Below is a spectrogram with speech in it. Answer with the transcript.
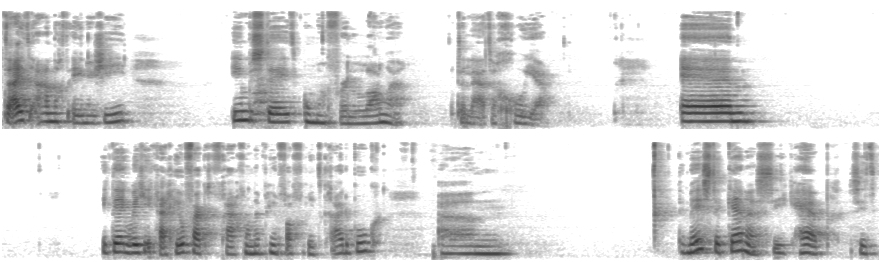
Tijd, aandacht, energie in besteed om een verlangen te laten groeien. En ik denk, weet je, ik krijg heel vaak de vraag van, heb je een favoriet kruidenboek? Um, de meeste kennis die ik heb zit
